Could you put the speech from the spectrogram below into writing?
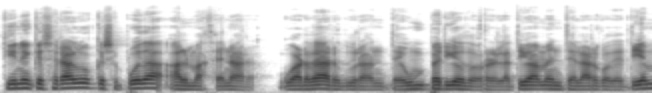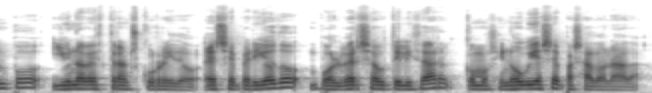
tiene que ser algo que se pueda almacenar, guardar durante un periodo relativamente largo de tiempo y una vez transcurrido ese periodo volverse a utilizar como si no hubiese pasado nada.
